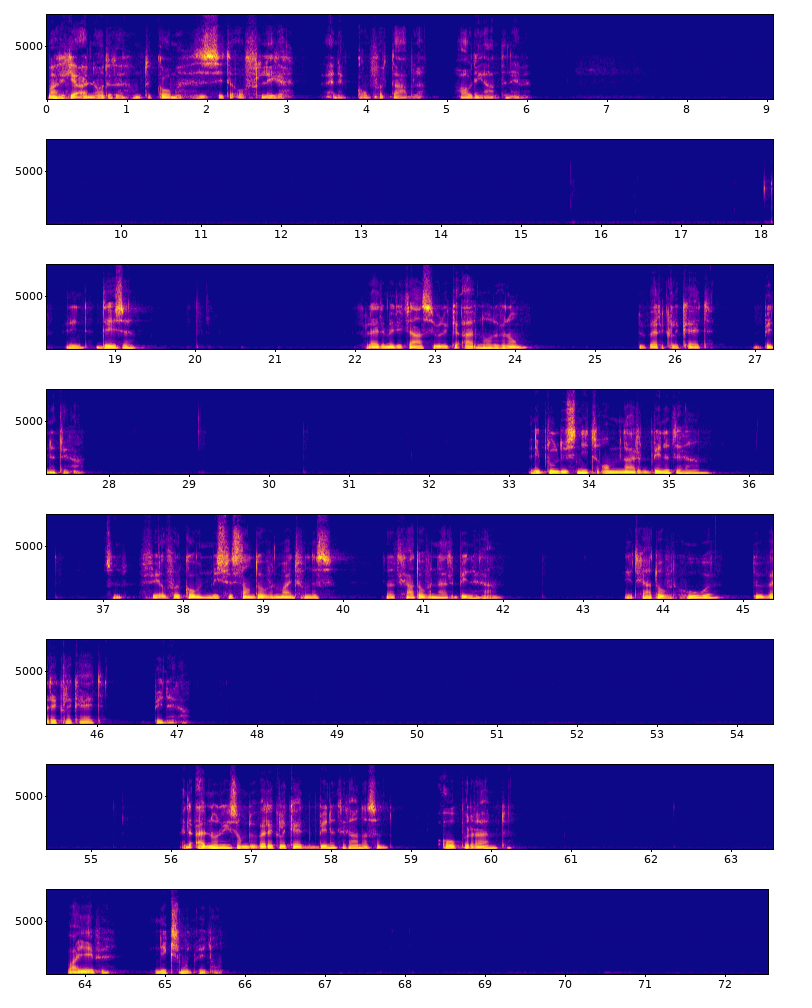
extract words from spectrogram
mag ik je uitnodigen om te komen zitten of liggen en een comfortabele houding aan te nemen. En in deze geleide meditatie wil ik je uitnodigen om de werkelijkheid binnen te gaan. En ik bedoel dus niet om naar binnen te gaan. Dat is een veel voorkomend misverstand over mindfulness, dat het gaat over naar binnen gaan. Nee, het gaat over hoe we de werkelijkheid binnengaan. En de uitnodiging is om de werkelijkheid binnen te gaan als een open ruimte waar je even niks moet meer doen.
